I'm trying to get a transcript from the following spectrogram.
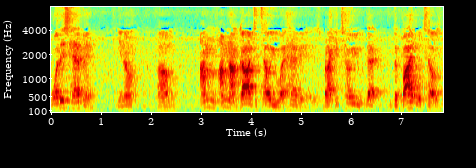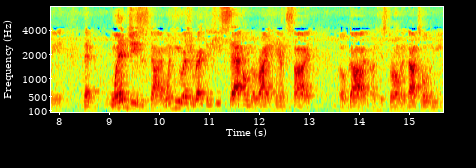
what is heaven? You know, um, I'm I'm not God to tell you what heaven is, but I can tell you that the Bible tells me that when Jesus died, when he resurrected, he sat on the right hand side of God on his throne, and God told him,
